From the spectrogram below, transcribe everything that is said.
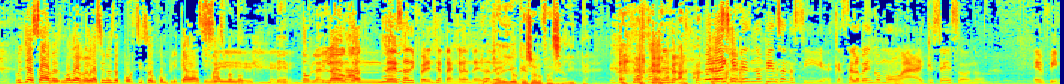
pues ya sabes, ¿no? Las relaciones de por sí son complicadas y más cuando te doblan Y la luego edad. con de esa diferencia tan grande de Yo, edades. yo digo que eso lo facilita. Pero hay quienes no piensan así, que hasta lo ven como, ay, ¿qué es eso? ¿no? En fin.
